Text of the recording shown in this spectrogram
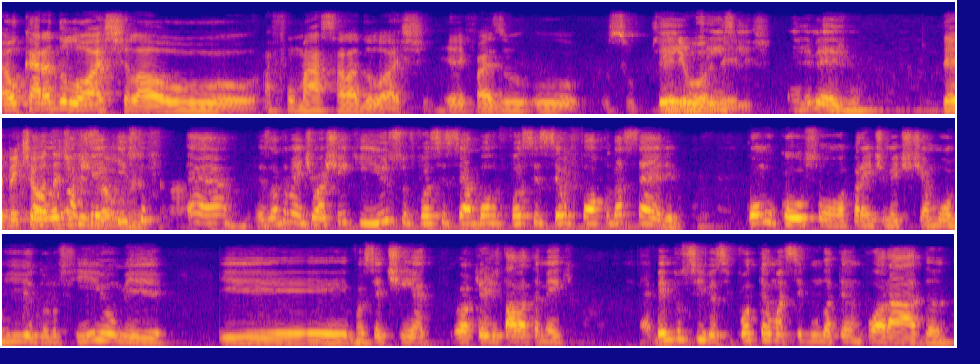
é o cara do Lost lá, o. A fumaça lá do Lost. Ele faz o, o, o superior sim, sim, deles. Ele mesmo. De repente é outra eu divisão. Achei que né? isso, É, exatamente. Eu achei que isso fosse ser, fosse ser o foco da série. Como o Coulson aparentemente tinha morrido no filme e você tinha. Eu acreditava também que é bem possível, se for ter uma segunda temporada,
